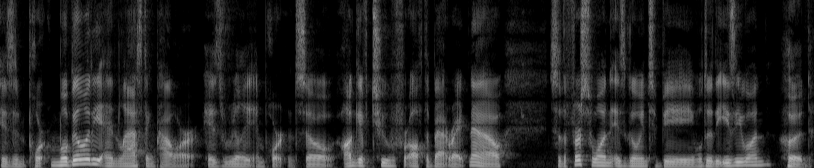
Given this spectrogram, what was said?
is important. Mobility and lasting power is really important. So I'll give two for off the bat right now. So the first one is going to be we'll do the easy one Hood.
